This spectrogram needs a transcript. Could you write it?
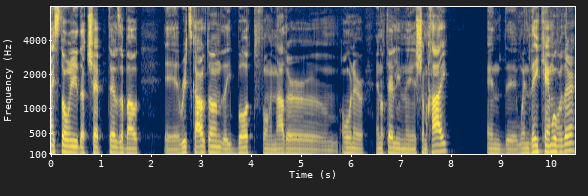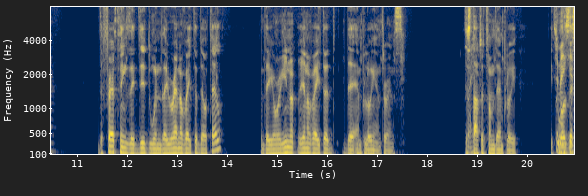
nice story that Shep tells about uh, Ritz Carlton. They bought from another um, owner an hotel in uh, Shanghai. And uh, when they came over there, the first thing they did when they renovated the hotel, they reno- renovated the employee entrance. They Right. started from the employee. It To make was a it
